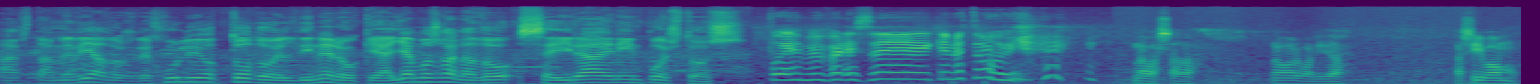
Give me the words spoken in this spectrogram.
Hasta mediados de julio todo el dinero que hayamos ganado se irá en impuestos. Pues me parece que no está muy bien. Una basada, una barbaridad. Así vamos.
